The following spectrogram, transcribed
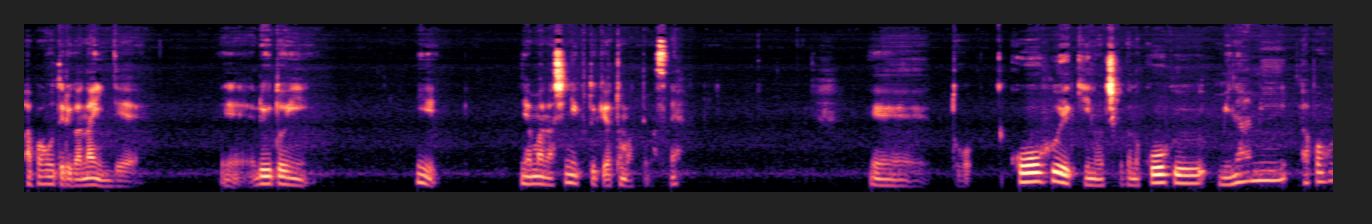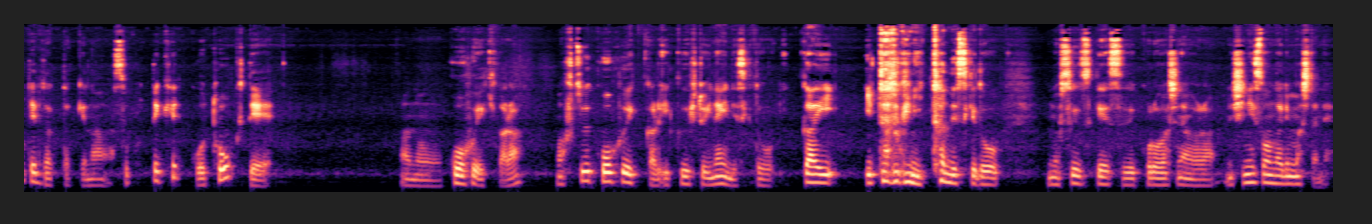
アパホテルがないんで、えールートインに山梨に行くときは泊まってますね。えーっと、甲府駅の近くの甲府南アパホテルだったっけな、そこって結構遠くて、あの、甲府駅から、まあ、普通甲府駅から行く人いないんですけど、一回行った時に行ったんですけど、のスーツケース転がしながら死にそうになりましたね。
